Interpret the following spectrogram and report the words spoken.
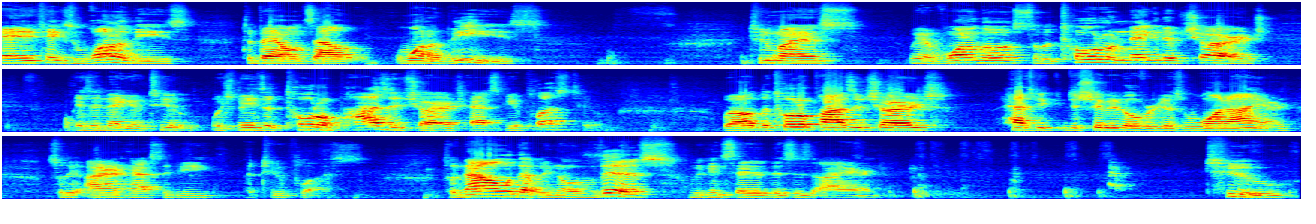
and it takes one of these to balance out one of these, 2 minus, we have one of those, so the total negative charge is a negative 2, which means the total positive charge has to be a plus 2. Well, the total positive charge has to be distributed over just one iron, so the iron has to be a 2 plus. So now that we know this, we can say that this is iron 2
